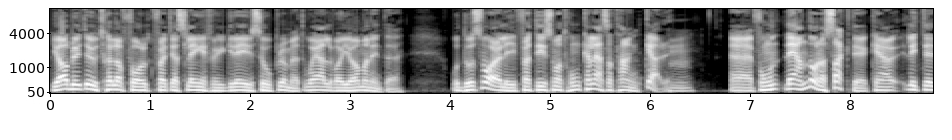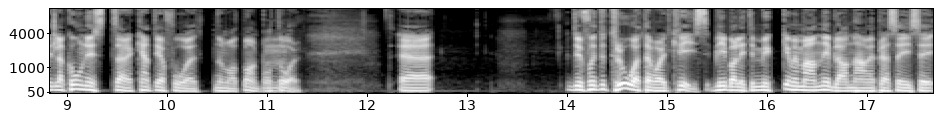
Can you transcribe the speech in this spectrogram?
Jag har blivit utskälld av folk för att jag slänger för mycket grejer i soprummet. Well, vad gör man inte? Och då svarar Li, för att det är som att hon kan läsa tankar. Mm. Eh, för hon, det enda hon har sagt det, kan jag, lite lakoniskt så här, kan inte jag få ett normalt barn på åtta Mm. år? Eh, du får inte tro att det har varit kris. Det blir bara lite mycket med Manne ibland när han vill pressa i sig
